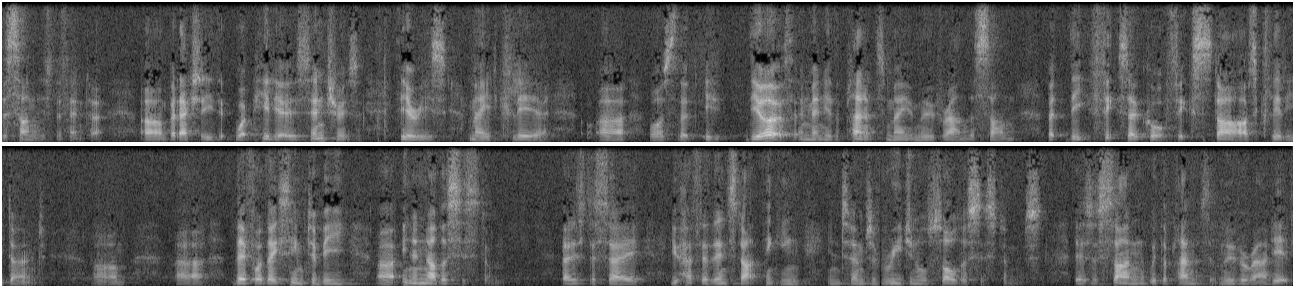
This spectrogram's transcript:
the Sun is the center. Um, but actually, the, what heliocentric theories made clear uh, was that the Earth and many of the planets may move around the Sun, but the so-called fixed stars clearly don't. Um, uh, therefore, they seem to be uh, in another system. That is to say, you have to then start thinking in terms of regional solar systems there's a sun with the planets that move around it,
